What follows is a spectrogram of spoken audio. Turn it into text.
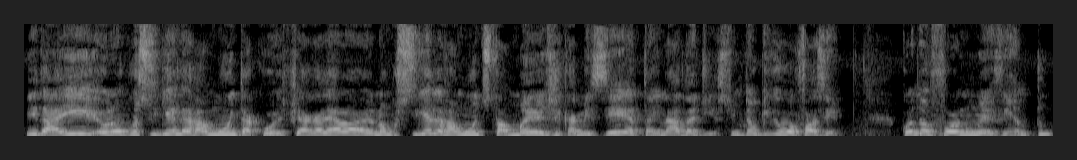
E daí eu não conseguia levar muita coisa, porque a galera, eu não conseguia levar muitos tamanhos de camiseta e nada disso. Então o que, que eu vou fazer? Quando eu for num evento,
